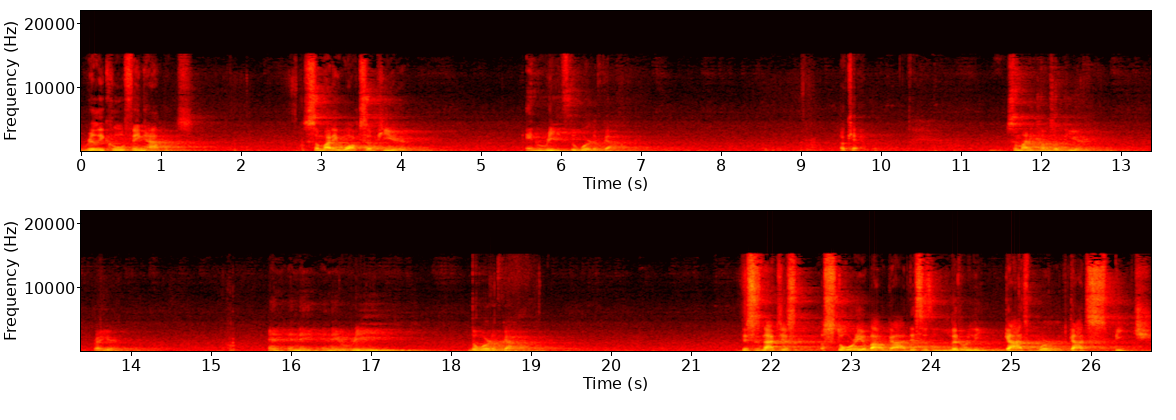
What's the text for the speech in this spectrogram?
really cool thing happens. Somebody walks up here and reads the Word of God. Okay, Somebody comes up here, right here, and, and, they, and they read the Word of God. This is not just a story about God, this is literally God's Word, God's speech.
